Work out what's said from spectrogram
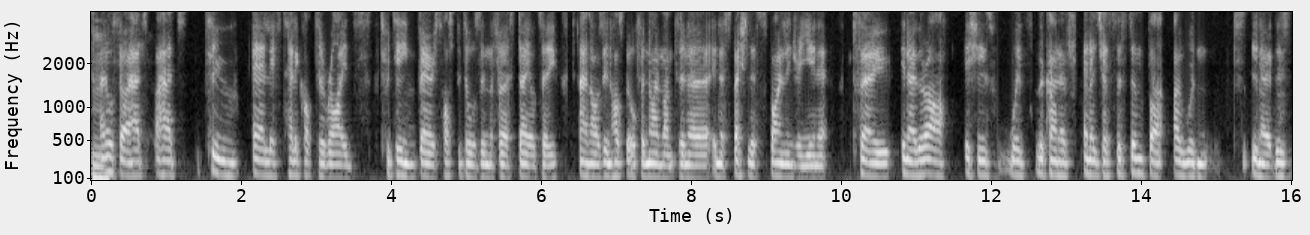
Mm. And also, I had I had two airlift helicopter rides between various hospitals in the first day or two, and I was in hospital for nine months in a in a specialist spinal injury unit. So you know there are issues with the kind of NHS system, but I wouldn't you know, there's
